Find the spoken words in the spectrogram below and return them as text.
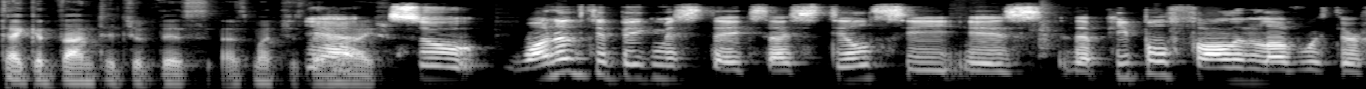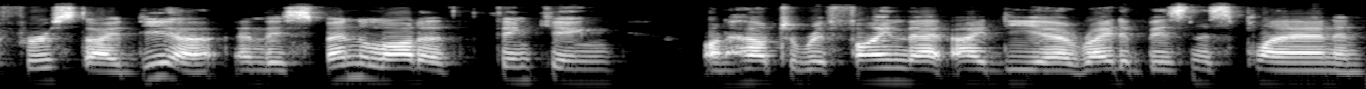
take advantage of this as much as yeah, they might? So one of the big mistakes I still see is that people fall in love with their first idea and they spend a lot of thinking on how to refine that idea, write a business plan, and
